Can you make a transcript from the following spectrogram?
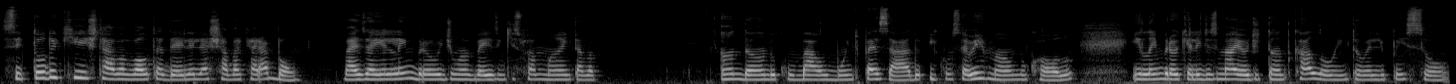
Se tudo que estava à volta dele ele achava que era bom. Mas aí ele lembrou de uma vez em que sua mãe estava andando com um baú muito pesado e com seu irmão no colo, e lembrou que ele desmaiou de tanto calor, então ele pensou:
